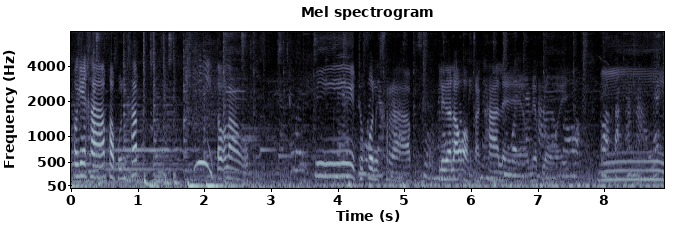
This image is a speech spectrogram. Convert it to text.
โอเคครับ ขอบคุณครับ นี่โต๊ะเรานี่ทุกคนครับ เรือเราออกจากท่าแล้วเรียบร้อยนี่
